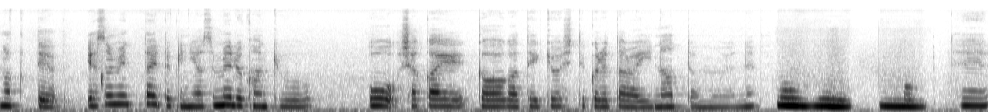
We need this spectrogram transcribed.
なくて休みたい時に休める環境を社会側が提供してくれたらいいなって思うよね。うん。うん。うん。で、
